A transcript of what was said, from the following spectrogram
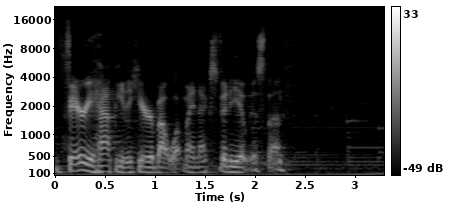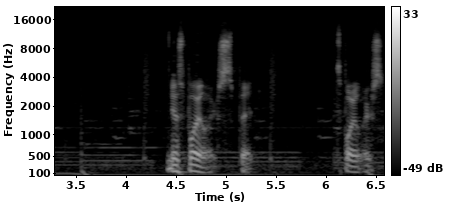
very happy to hear about what my next video is then. No spoilers, but spoilers.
